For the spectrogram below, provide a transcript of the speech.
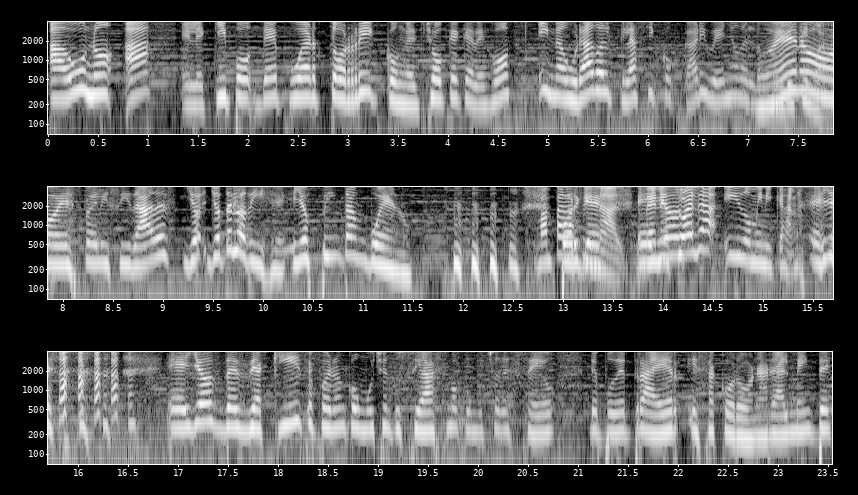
a 1 a el equipo de Puerto Rico en el choque que dejó inaugurado el clásico caribeño del 2019. Bueno, felicidades. Yo, yo te lo dije, ellos pintan bueno. Van para la porque final. ellos- Venezuela y Dominicana. Ellos, ellos desde aquí se fueron con mucho entusiasmo, con mucho deseo de poder traer esa corona. Realmente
